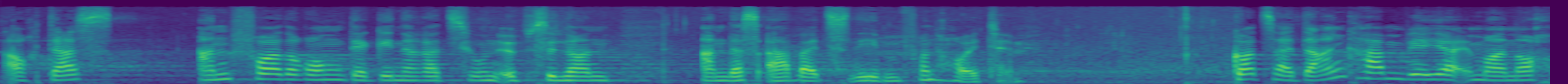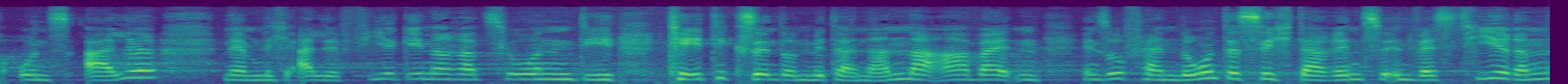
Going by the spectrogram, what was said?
Auch das Anforderungen der Generation Y an das Arbeitsleben von heute. Gott sei Dank haben wir ja immer noch uns alle, nämlich alle vier Generationen, die tätig sind und miteinander arbeiten. Insofern lohnt es sich darin zu investieren,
